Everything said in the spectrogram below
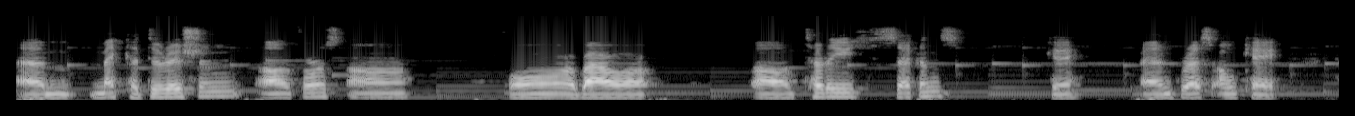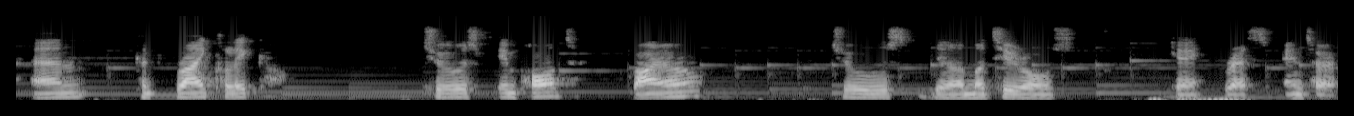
and make a duration uh, first uh, for about uh, 30 seconds okay and press ok. And right click choose import file choose the materials okay press enter.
